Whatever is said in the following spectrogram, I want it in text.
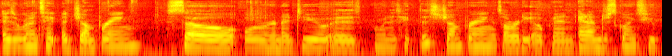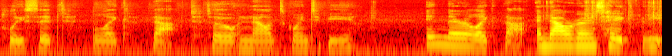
is we're gonna take a jump ring. So what we're gonna do is I'm gonna take this jump ring, it's already open, and I'm just going to place it like that. So and now it's going to be in there like that. And now we're going to take the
